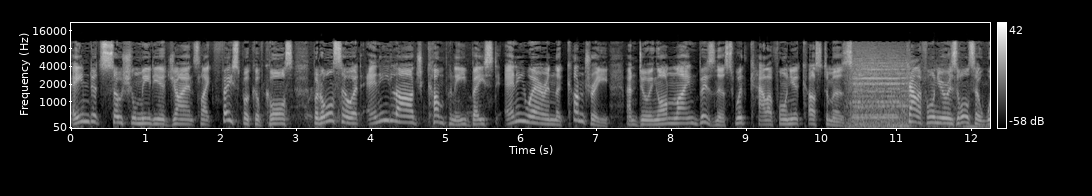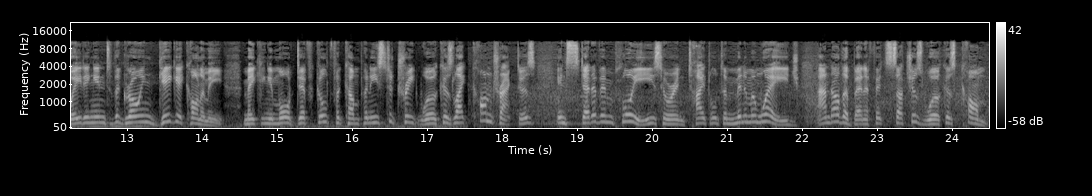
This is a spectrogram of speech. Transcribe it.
aimed at social media giants like Facebook, of course, but also at any large company based anywhere in the country and doing online business with California customers. California is also wading into the growing gig economy, making it more difficult for companies to treat workers like contractors instead of employees who are entitled to minimum wage and other benefits such as workers' comp.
